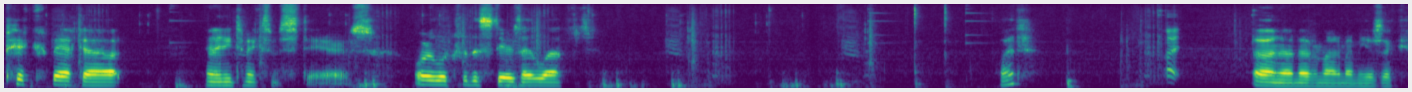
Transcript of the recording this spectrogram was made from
pick back out, and I need to make some stairs. Or look for the stairs I left. What? What? Oh no, never mind my music.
